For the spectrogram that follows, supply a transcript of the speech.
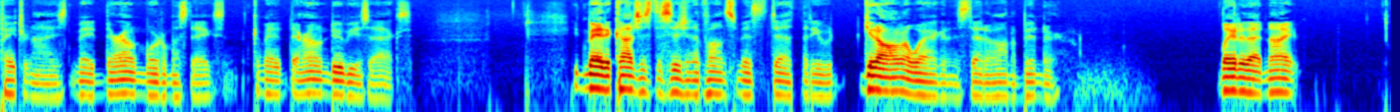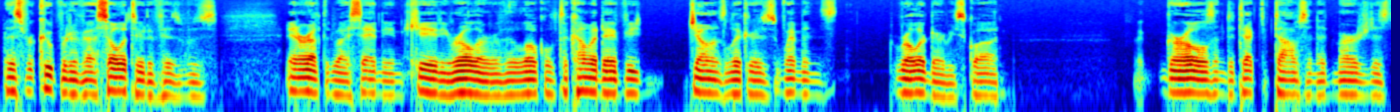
patronized made their own mortal mistakes and committed their own dubious acts. He'd made a conscious decision upon Smith's death that he would get on a wagon instead of on a bender. Later that night, this recuperative uh, solitude of his was interrupted by Sandy and Kitty Roller of the local Tacoma Davy Jones Liquors women's roller derby squad. The girls and Detective Thompson had merged as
